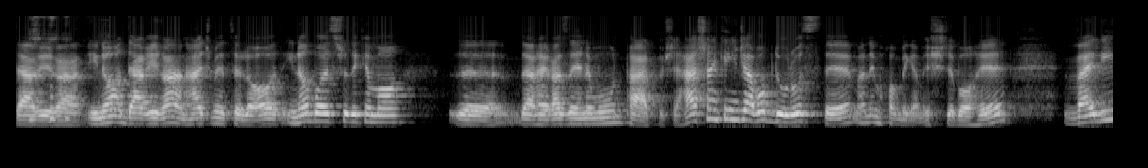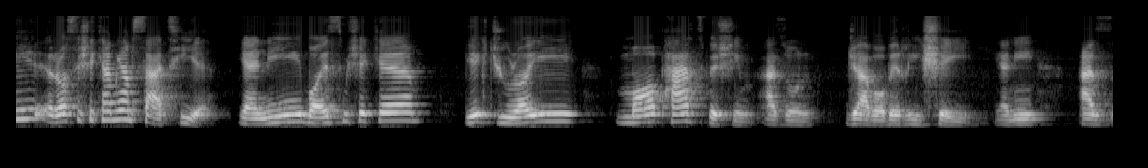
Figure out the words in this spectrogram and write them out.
دقیقا. اینا دقیقا حجم اطلاعات. اینا باعث شده که ما در حقیقت ذهنمون پرت بشه. هرچند که این جواب درسته من نمی‌خوام بگم اشتباهه ولی راستش کمی هم سطحیه. یعنی باعث میشه که یک جورایی ما پرت بشیم از اون جواب ریشه ای یعنی از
